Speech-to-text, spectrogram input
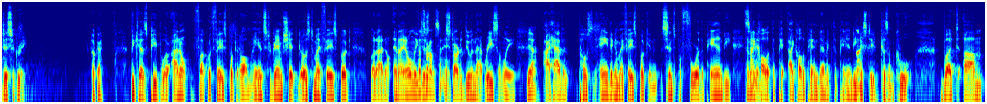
Disagree. Okay. because people are. I don't fuck with Facebook at all. My Instagram shit goes to my Facebook, but I don't. And I only That's just what I'm saying. started doing that recently. Yeah. I haven't posted anything on my Facebook and since before the pandy, and I call it the I call the pandemic the pandy. Nice, dude. because I'm cool. But um,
